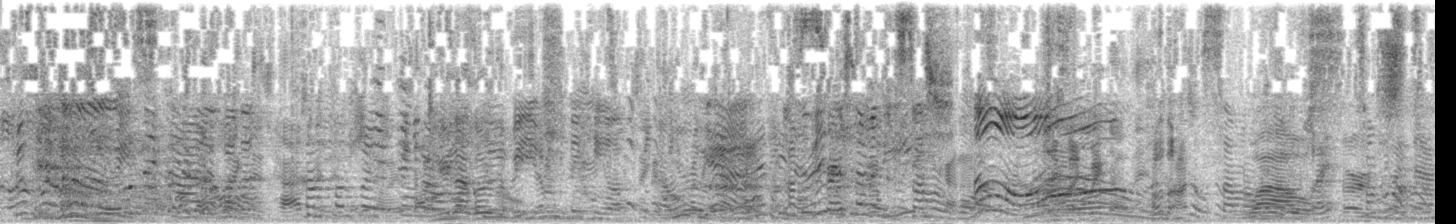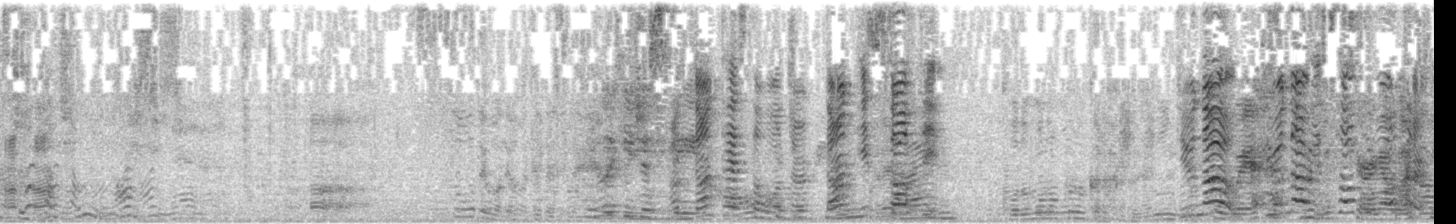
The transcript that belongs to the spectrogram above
it's like this happened. Come, come, come, Do you not go to the beach? I'm thinking of. Yeah. First time in summer She's like, wait, hold on. Wow. walk. Something like that. Uh-huh. Suzuki just oh, don't taste the water. Don't. It's salty. Do you know? Do you know it's salty water? I.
